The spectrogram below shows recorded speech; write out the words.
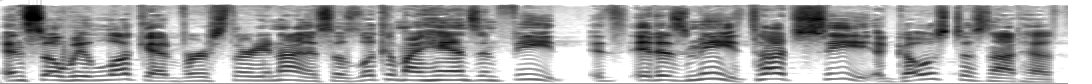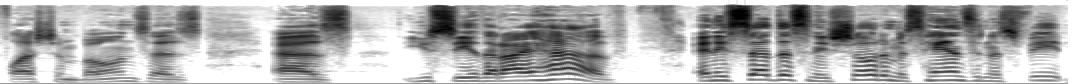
And so we look at verse 39. It says, Look at my hands and feet. It's, it is me. Touch, see. A ghost does not have flesh and bones as, as you see that I have. And he said this, and he showed him his hands and his feet.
